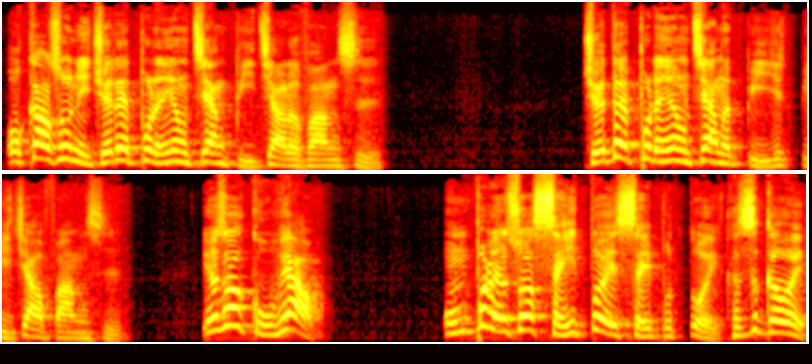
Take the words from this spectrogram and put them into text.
我告诉你，绝对不能用这样比较的方式，绝对不能用这样的比比较方式。有时候股票，我们不能说谁对谁不对。可是各位，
